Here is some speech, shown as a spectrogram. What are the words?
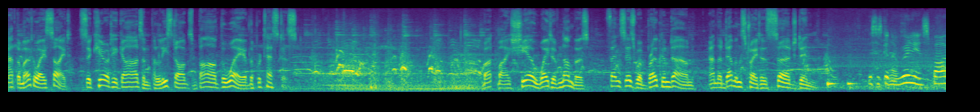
At the motorway site, security guards and police dogs barred the way of the protesters. But by sheer weight of numbers, fences were broken down and the demonstrators surged in. This is going to really inspire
